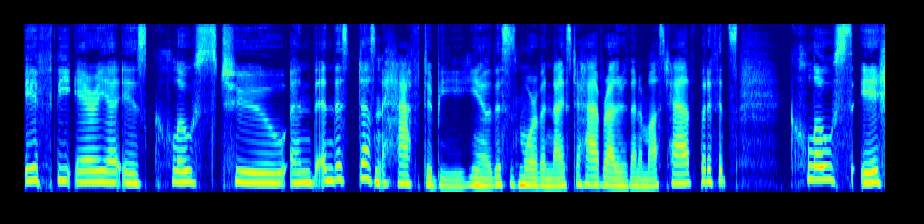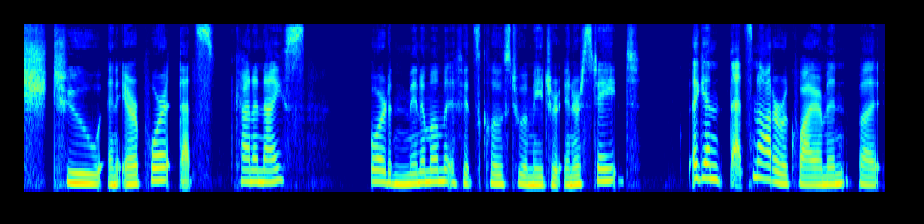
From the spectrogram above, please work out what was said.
If the area is close to, and, and this doesn't have to be, you know, this is more of a nice to have rather than a must have, but if it's close ish to an airport, that's kind of nice. Or at a minimum, if it's close to a major interstate. Again, that's not a requirement, but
